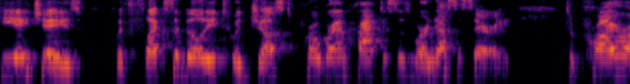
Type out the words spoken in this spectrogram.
PHAs with flexibility to adjust program practices where necessary to prior,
